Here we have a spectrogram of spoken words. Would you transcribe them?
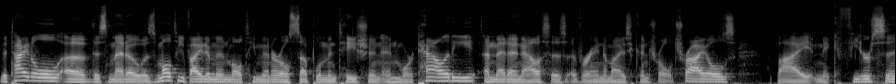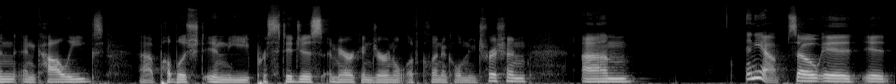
The title of this meta was Multivitamin, Multimineral Supplementation, and Mortality, a meta analysis of randomized Control trials by Macpherson and colleagues, uh, published in the prestigious American Journal of Clinical Nutrition. Um, and yeah, so it, it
